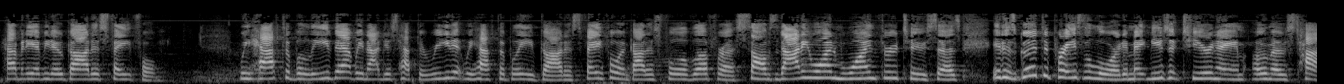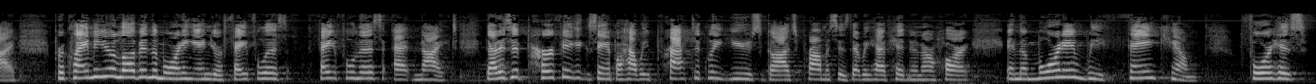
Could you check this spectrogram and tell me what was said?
How many of you know God is faithful? We have to believe that. We not just have to read it. We have to believe God is faithful and God is full of love for us. Psalms 91, 1 through 2 says, It is good to praise the Lord and make music to your name, O Most High, proclaiming your love in the morning and your faithfulness faithfulness at night. That is a perfect example how we practically use God's promises that we have hidden in our heart. In the morning, we thank Him for His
